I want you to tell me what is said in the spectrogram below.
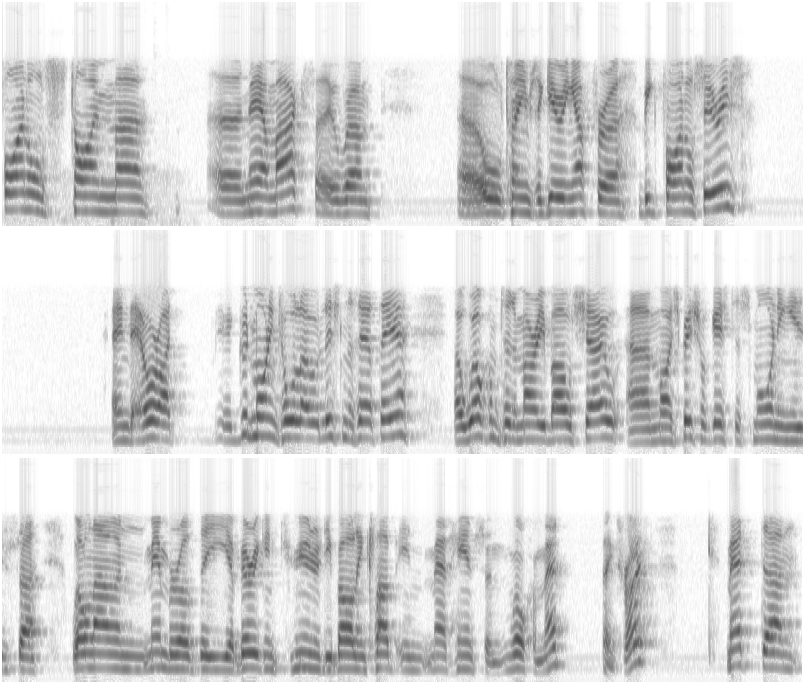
finals time uh, uh, now, Mark. So um, uh, all teams are gearing up for a big final series. And all right, uh, good morning to all our listeners out there. Uh, welcome to the Murray Bowl Show. Uh, my special guest this morning is uh, well-known member of the uh, Berrigan Community Bowling Club in Matt Hanson. Welcome, Matt. Thanks, Ray. Matt, um,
